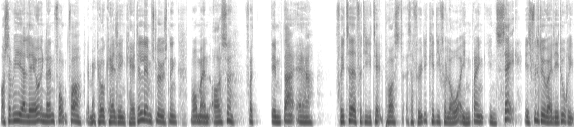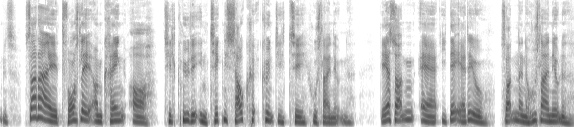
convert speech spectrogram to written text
Og så vil jeg lave en eller anden form for, ja, man kan jo kalde det en kattelemsløsning, hvor man også for dem, der er fritaget for digital post, altså selvfølgelig kan de få lov at indbringe en sag. Ellers ville det jo være lidt urimeligt. Så er der et forslag omkring at tilknytte en teknisk sagkyndig til huslejenævnene. Det er sådan, at i dag er det jo sådan, at når huslejenævnet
